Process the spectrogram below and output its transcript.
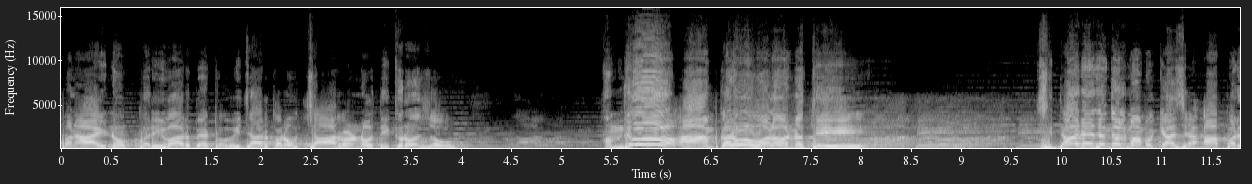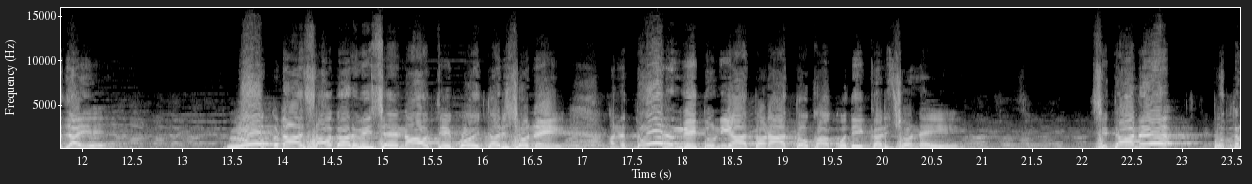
પણ આઈનો પરિવાર બેઠો, વિચાર કરો, ચારણનો દીકરો છું. સમજો, આમ કરવો વળો નથી. સીતાને જંગલમાં મૂક્યા છે, આ પર જઈએ. લોકના સાગર વિશે નાવથી કોઈ તરશો નહીં. અને દોરંગી દુનિયા તણા ધોખા કુદી કરશો નહીં. સીતાને પુત્ર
